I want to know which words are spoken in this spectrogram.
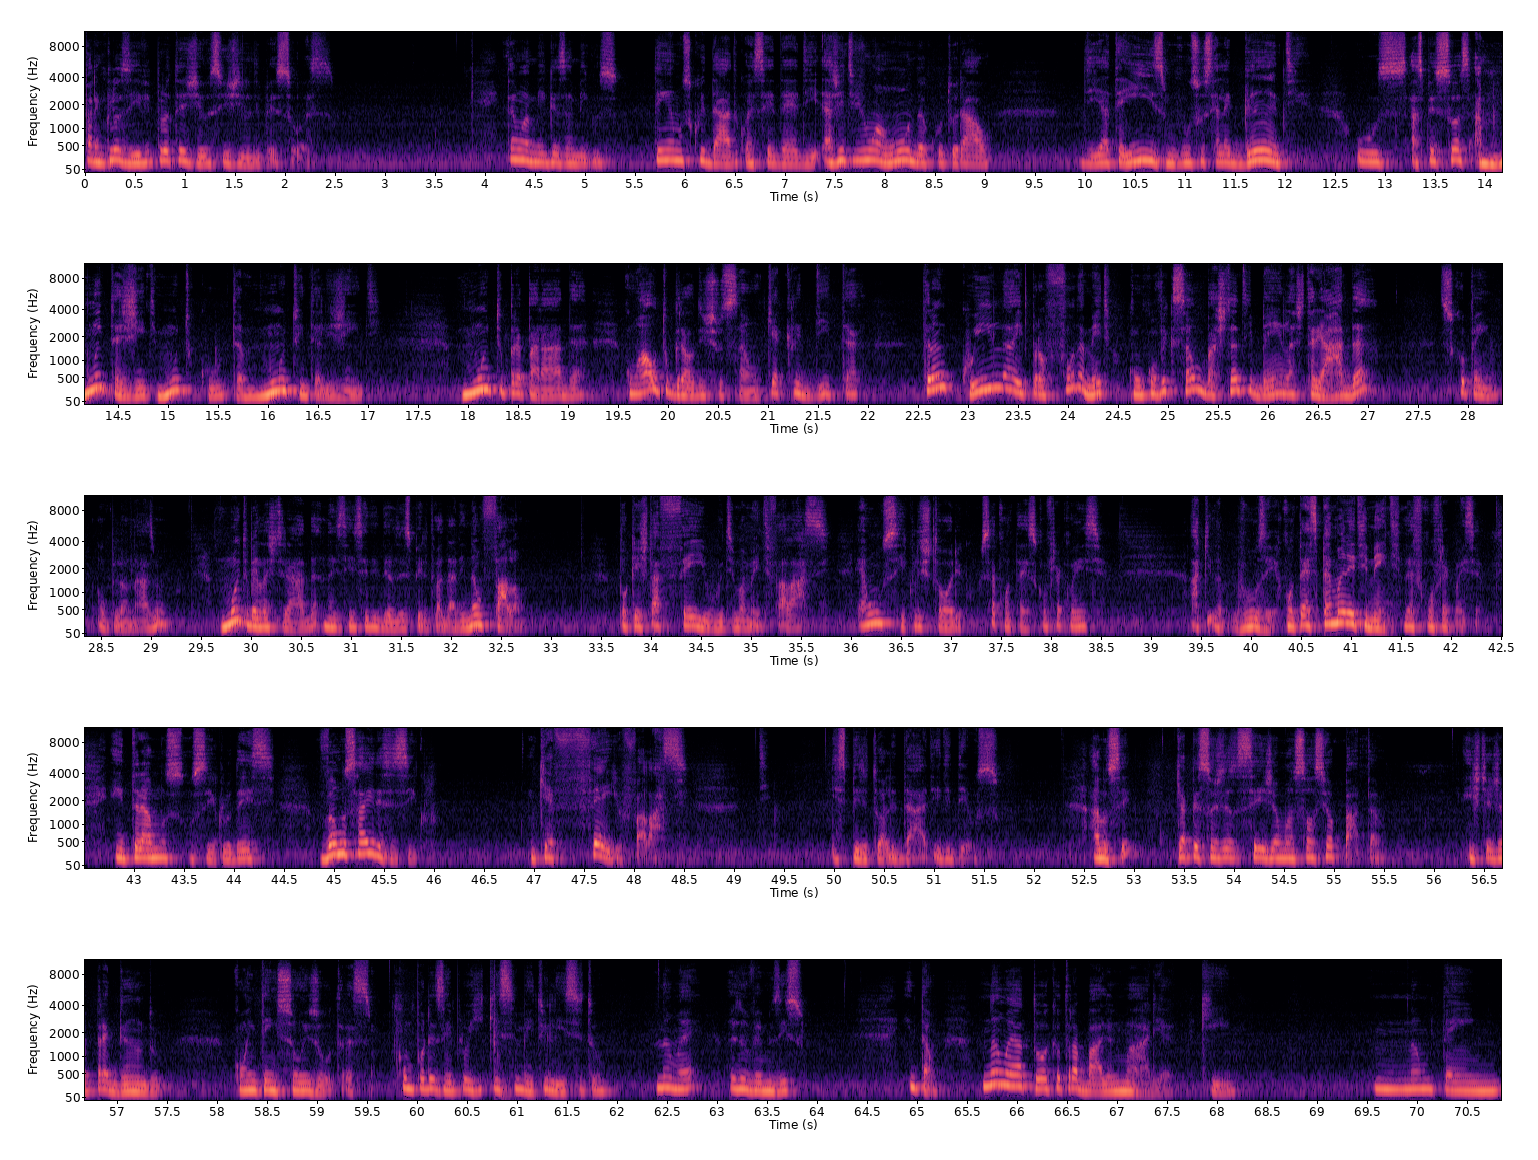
Para inclusive proteger o sigilo de pessoas. Então, amigas, amigos, tenhamos cuidado com essa ideia de. A gente vive uma onda cultural de ateísmo, como se fosse elegante. Os, as pessoas, há muita gente muito culta, muito inteligente, muito preparada, com alto grau de instrução, que acredita tranquila e profundamente, com convicção bastante bem lastreada, desculpem o pleonasmo, muito bem lastreada na essência de Deus e espiritualidade. E não falam, porque está feio ultimamente falar-se. É um ciclo histórico, isso acontece com frequência. Aqui, vamos dizer, acontece permanentemente, né, com frequência. Entramos num ciclo desse, vamos sair desse ciclo, em que é feio falar-se de espiritualidade e de Deus. A não ser que a pessoa seja uma sociopata e esteja pregando com intenções outras, como por exemplo o enriquecimento ilícito. Não é? Nós não vemos isso. Então, não é à toa que eu trabalho numa área que não tem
